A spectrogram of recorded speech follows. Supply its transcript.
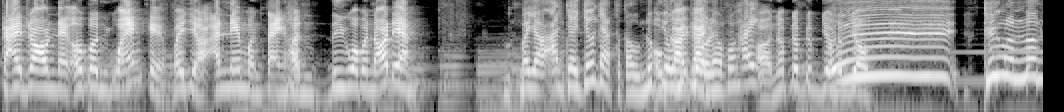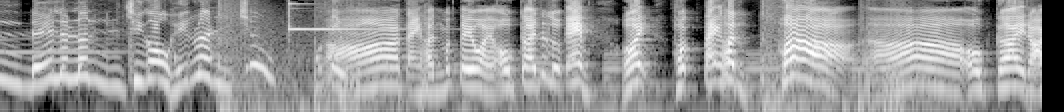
Kairon đang ở bên quán kìa. Bây giờ anh em mình tàn hình đi qua bên đó đi anh. Bây giờ anh chơi trước nha Từ từ núp Ok, vô núp ok. vô không có thấy. Ờ nấp nấp nấp vô nấp vô. Thiên linh linh Để linh linh Chi cô hiển linh Chiu. Đó tàn hình mất tiêu rồi. Ok tới lượt em. Ơi thuật tàn hình. Ha. Đó ok rồi.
